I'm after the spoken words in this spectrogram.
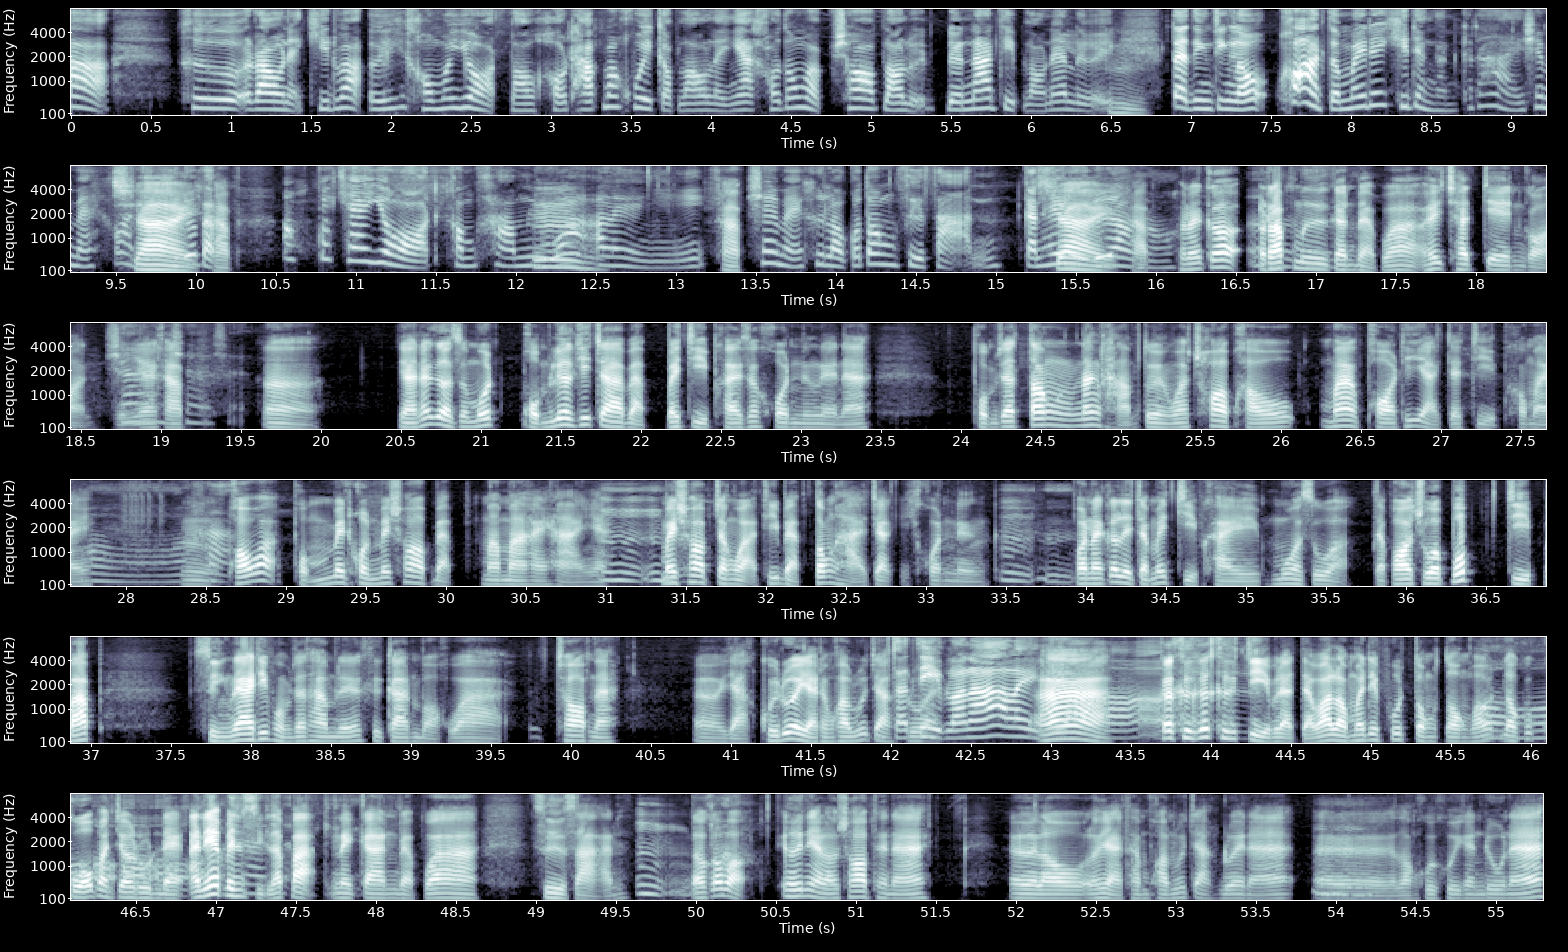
คือเราเนี่ยคิดว่า เอ้ยเขามาหยอดเราเขาทักมาคุยกับเราอะไรเงี้ยเขาต้องแบบชอบเราหรือเดินหน้าจีบเราแน่เลยอืมแต่จริง ๆ แล้วเขาอาจจะไม่ได้คิดอย่างนั้นก็ได้ใช่ไหมเขาอาจจะใช่คิดว่าแบครับบ เอ้าก็แค่หยอดคำๆหรือว่าอืมอะไรอย่างนี้ครับใช่ไหมคือเราก็ต้องสื่อสารกันให้ใช่รู้เรื่องครับเนาะเพราะฉะนั้นก็เออรับมือเออกันแบบว่าเฮ้ยชัดเจนก่อนอย่างเงี้ยครับใช่ใช่อ่าอย่างถ้าเกิดสมมติผมเลือกที่จะแบบไปจีบใครสักคนหนึ่งเลยนะ ผมจะต้องนั่งถามตัวเองว่าชอบเขามากพอที่อยากจะจีบเขาไหมอ๋ออืมค่ะเพราะว่าผมเป็นคนไม่ชอบแบบมามาหายหายๆไงอืมไม่ชอบจังหวะที่แบบต้องหายจากอีกคนนึงอืมอืมเพราะนั้นก็เลยจะไม่จีบใครมั่วซั่ว แต่พอชัวร์ปุ๊บจีบปั๊บสิ่งแรกที่ผมจะทำเลยก็คือการบอกว่าชอบนะ เอออยากคุยด้วยอยากทำความรู้จักจะด้วจียบแล้วนะอะไรอย่างอ่าเงี้ยก็คือก็คือจีบแหละแต่ว่าเราไม่ได้พูดตรงๆ เพราะเราก็กลัวว่ามันจะรุนแรงอันเนี้ยเป็นศิลปะใช่ใช่ในการแบบว่าสื่อสารอืมเราก็บอกเออเนี่ยเราชอบเธอนะเออเราเราอยากทำความรู้จักด้วยนะเออือมลองคุยคุยกันดูนะ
